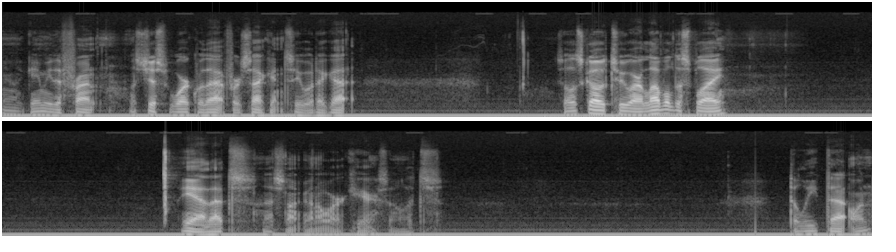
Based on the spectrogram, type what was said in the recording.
it gave me the front. Let's just work with that for a second and see what I got. So let's go to our level display. Yeah, that's that's not going to work here. So let's delete that one.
